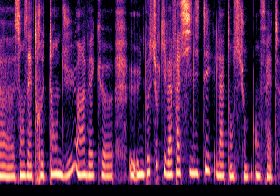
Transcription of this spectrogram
euh, sans être tendu, hein, avec euh, une posture qui va faciliter l'attention en fait.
